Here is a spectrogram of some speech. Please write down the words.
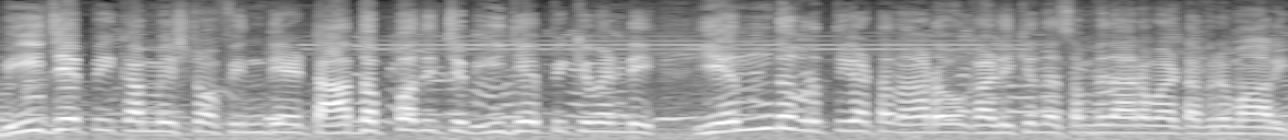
B J P commission of ഇന്ത്യയായിട്ട് അതപ്പതിച്ച് ബി ജെ പിക്ക് വേണ്ടി എന്ത് വൃത്തികെട്ട നാടകവും കളിക്കുന്ന സംവിധാനമായിട്ട് അവർ മാറി.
